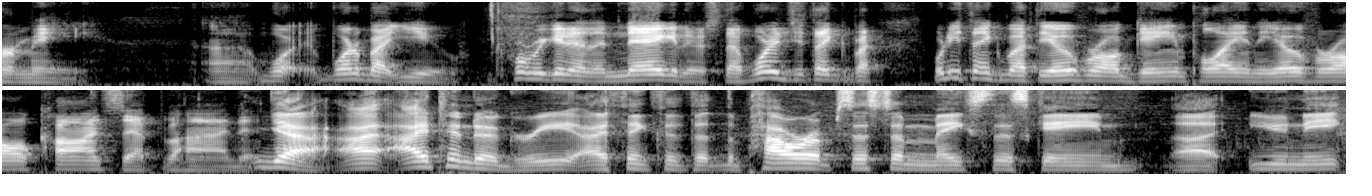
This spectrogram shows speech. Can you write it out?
for me. Uh, what What about you? Before we get into the negative stuff, what did you think about? What do you think about the overall gameplay and the overall concept behind it? Yeah, I, I tend to agree. I think that the, the power up system makes this game uh, unique.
